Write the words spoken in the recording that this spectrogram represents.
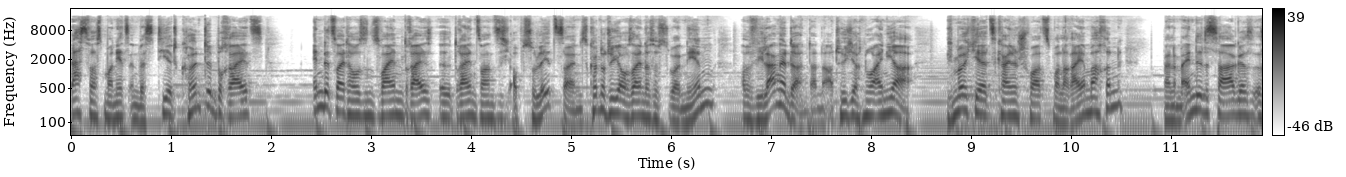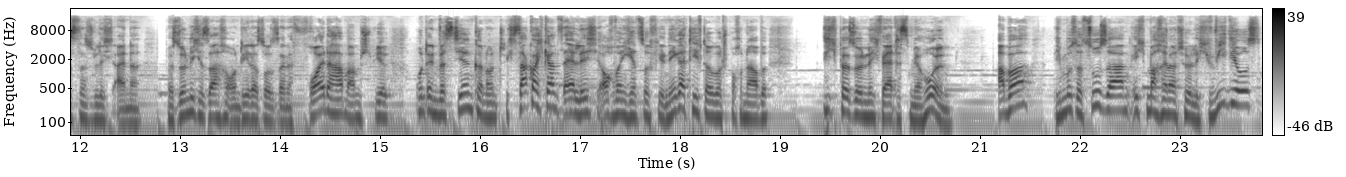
das, was man jetzt investiert, könnte bereits Ende 2023 äh, obsolet sein. Es könnte natürlich auch sein, dass wir es übernehmen, aber wie lange dann? Dann natürlich auch nur ein Jahr. Ich möchte jetzt keine Schwarzmalerei machen, weil am Ende des Tages ist es natürlich eine persönliche Sache und jeder soll seine Freude haben am Spiel und investieren können. Und ich sage euch ganz ehrlich, auch wenn ich jetzt so viel negativ darüber gesprochen habe, ich persönlich werde es mir holen. Aber ich muss dazu sagen, ich mache natürlich Videos,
